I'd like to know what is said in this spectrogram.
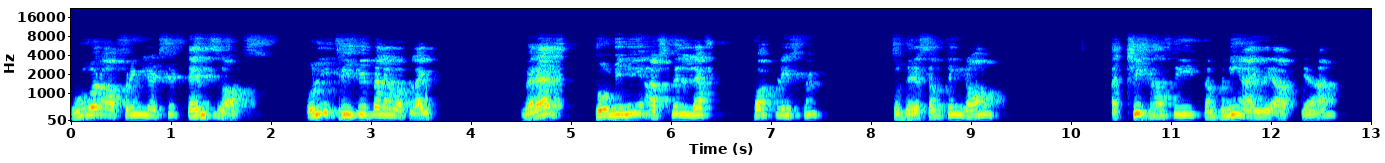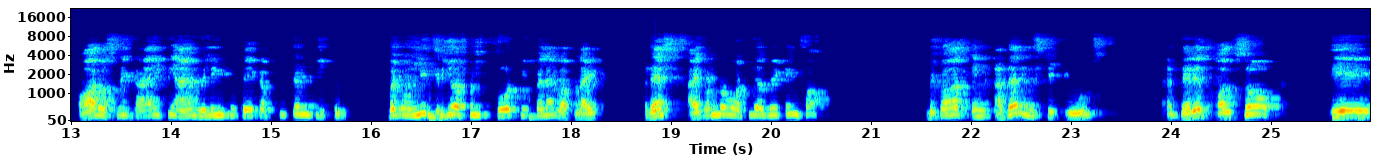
who were offering let's say 10 slots only three people have applied whereas so many are still left for placement so there's something wrong अच्छी खासी कंपनी आई है आपके यहाँ और उसने कहा है कि I am willing to take up to ten people but only three or four people have applied. Rest, I don't know what you are waiting for. Because in other institutes, uh, there is also a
